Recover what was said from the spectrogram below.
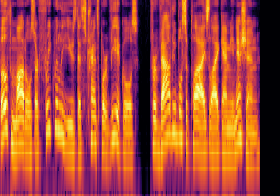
Both models are frequently used as transport vehicles for valuable supplies like ammunition.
